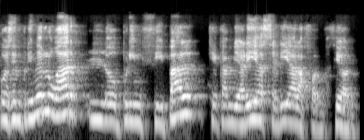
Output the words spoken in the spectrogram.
Pues en primer lugar, lo principal que cambiaría sería la formación.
